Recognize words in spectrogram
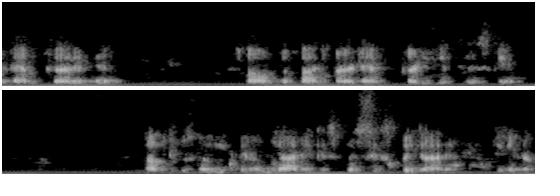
अटैम्प्ट कर रहे थे। और हमने पाँच बार अटैम्प्ट कर लिए थे इसके। अब वहीं पे हम जा रहे हैं किस पे सिक्स पे जा रहे हैं, ठीक है ना?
